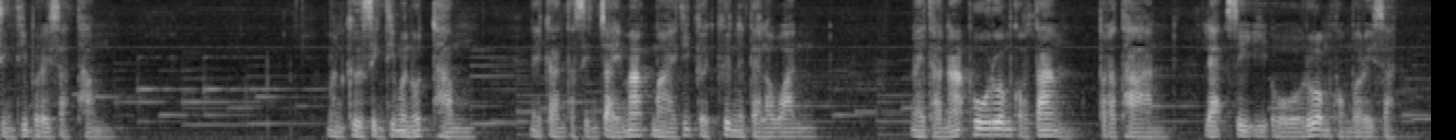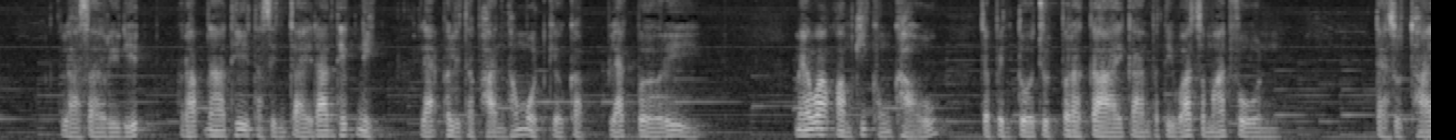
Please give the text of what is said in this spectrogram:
สิ่งที่บริษัททำมันคือสิ่งที่มนุษย์ทำ ในการตัดสินใจมากมายที่เกิดขึ้นในแต่ละวัน ในฐานะผู้ร่วมก่อตั้ง ประธาน และ CEO ร่วมของบริษัท ลาซาริดิสรับหน้าที่ตัดสินใจด้านเทคนิค และผลิตภัณฑ์ทั้งหมดเกี่ยวกับ BlackBerry แม้ว่าความคิดของเขาจะเป็นตัวจุดประกายการปฏิวัติสมาร์ทโฟน แต่สุดท้าย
